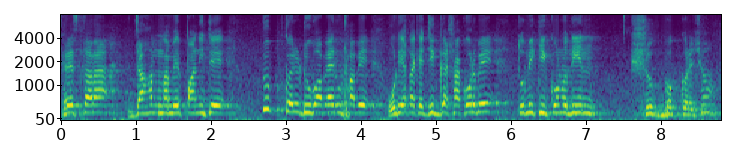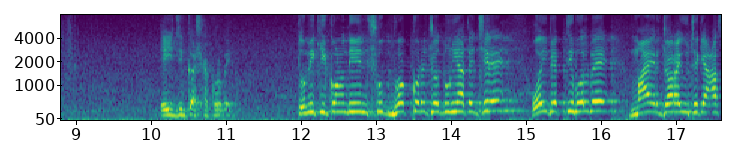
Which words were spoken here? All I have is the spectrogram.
ফেরেস্তারা জাহান নামের পানিতে টুপ করে ডুবাবে আর উঠাবে, উঠিয়ে তাকে জিজ্ঞাসা করবে, তুমি কি কোনো দিন সুখ ভোগ করেছ? এই জিজ্ঞাসা করবে। তুমি কি কোনো দিন সুখ ভোগ করেছ দুনিয়াতে ছেড়ে? ওই ব্যক্তি বলবে, মায়ের জরায়ু থেকে আজ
